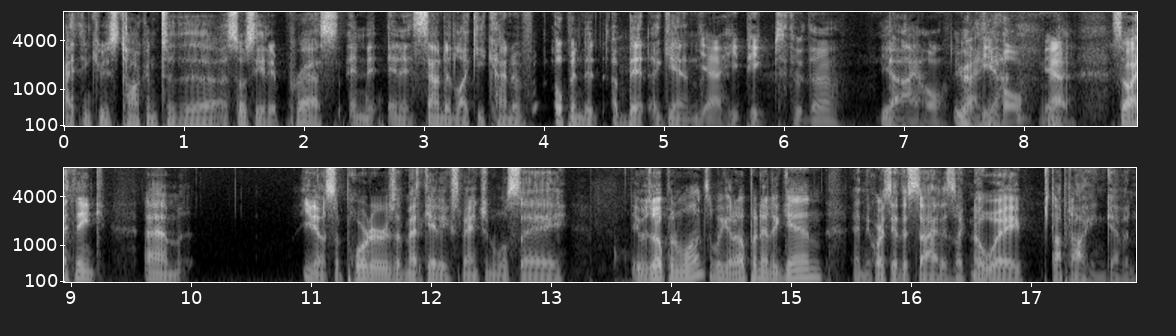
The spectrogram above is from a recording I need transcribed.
I think he was talking to the Associated Press and and it sounded like he kind of opened it a bit again. Yeah, he peeked through the, Yeah. the eye hole. Right. Yeah. peephole. Yeah. Right. So I think um you know, supporters of Medicaid expansion will say it was open once and we can open it again. And of course the other side is like, no way, stop talking, Kevin.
